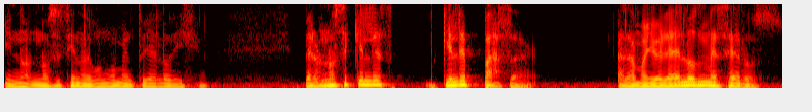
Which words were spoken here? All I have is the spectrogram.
y no, no sé si en algún momento ya lo dije, pero no sé qué les qué le pasa a la mayoría de los meseros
